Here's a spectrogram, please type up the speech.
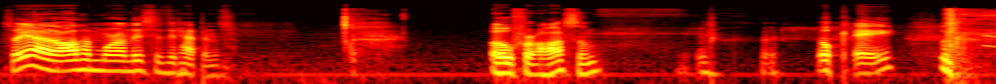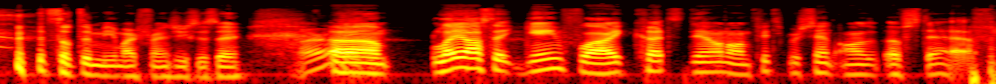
So yeah, I'll have more on this as it happens. Oh, for awesome. Okay. it's something me and my friends used to say. All right. Um, layoffs at GameFly cuts down on 50% on, of staff.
